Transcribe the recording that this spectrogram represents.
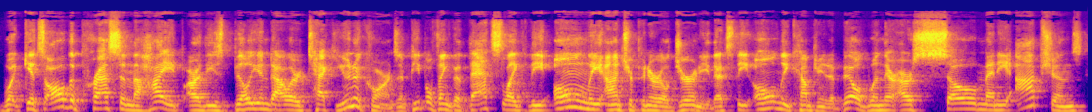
what gets all the press and the hype are these billion dollar tech unicorns. And people think that that's like the only entrepreneurial journey. That's the only company to build when there are so many options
